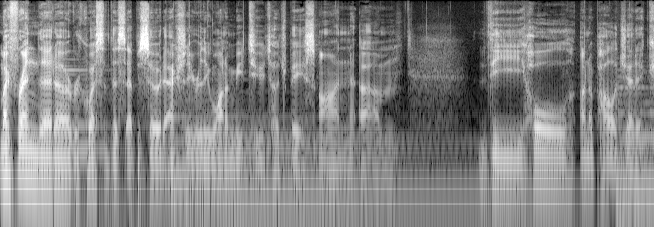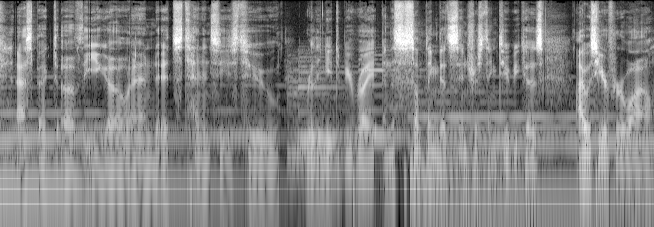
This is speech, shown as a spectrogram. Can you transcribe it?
my friend that uh, requested this episode actually really wanted me to touch base on um, the whole unapologetic aspect of the ego and its tendencies to really need to be right. And this is something that's interesting too because I was here for a while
